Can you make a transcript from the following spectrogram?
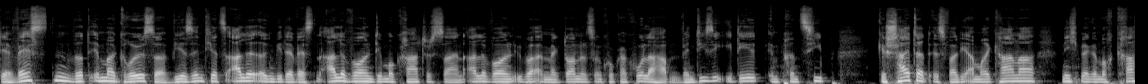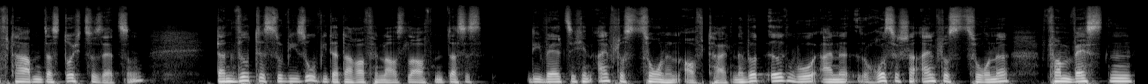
der Westen wird immer größer. Wir sind jetzt alle irgendwie der Westen. Alle wollen demokratisch sein. Alle wollen überall McDonalds und Coca-Cola haben. Wenn diese Idee im Prinzip gescheitert ist, weil die Amerikaner nicht mehr genug Kraft haben, das durchzusetzen, dann wird es sowieso wieder darauf hinauslaufen, dass es die Welt sich in Einflusszonen aufteilt. Und dann wird irgendwo eine russische Einflusszone vom Westen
